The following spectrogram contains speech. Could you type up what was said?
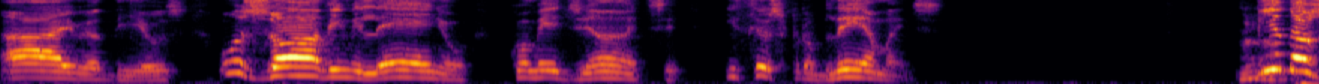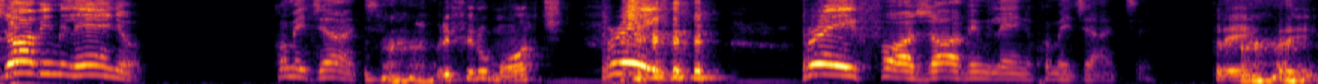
Ai, meu Deus. O jovem milênio, comediante e seus problemas. É, Vida ao jovem milênio, comediante. prefiro morte. Pray. Pray for jovem milênio comediante. Prei, prei,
